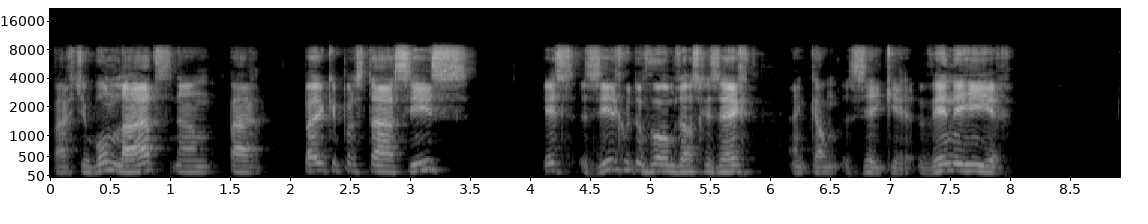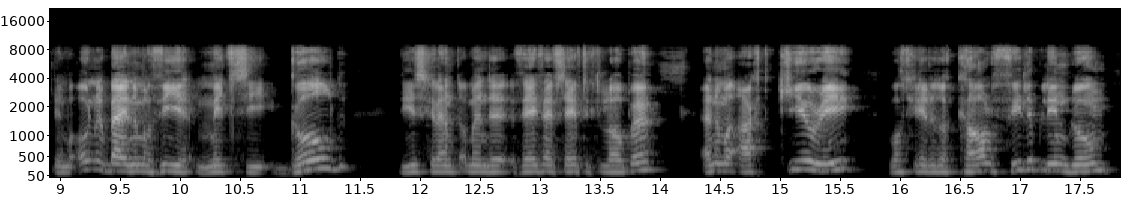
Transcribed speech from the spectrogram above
Paardje won laatst na een paar puikenprestaties. Is zeer goed in vorm zoals gezegd en kan zeker winnen hier. Ik neem er ook nog bij nummer 4 Mitzi Gold. Die is gewend om in de V75 te lopen. En nummer 8, Curie, wordt gereden door Carl Philip Lindblom.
